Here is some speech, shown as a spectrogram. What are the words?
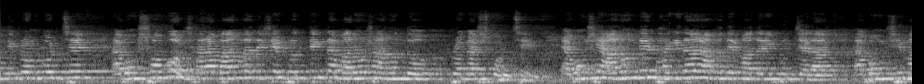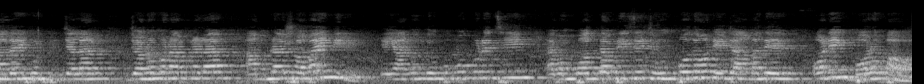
অতিক্রম করছে এবং সকল, সারা বাংলাদেশের প্রত্যেকটা মানুষ আনন্দ প্রকাশ করছে। এবং সেই আনন্দের ভাগিদার আমাদের মাদারীপুর জেলা এবং সেই মাদারীপুর জেলার জনগণ আপনারা, আমরা সবাই মিলে এই আনন্দ উপভোগ করেছি এবং পদ্মা ব্রিজের যে উদ্বোধন, এটা আমাদের অনেক বড় পাওয়া।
